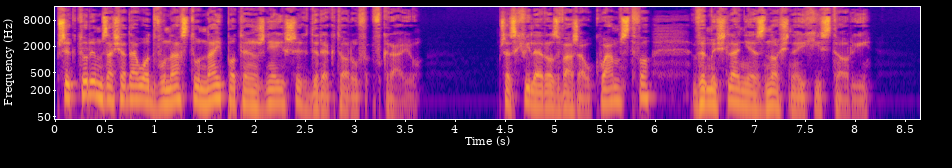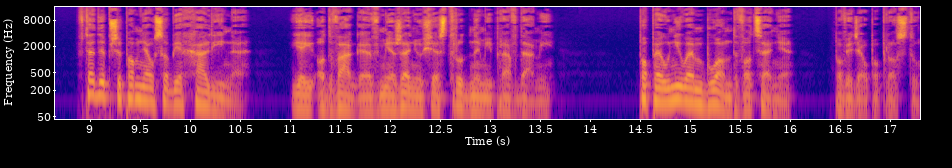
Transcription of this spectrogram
przy którym zasiadało dwunastu najpotężniejszych dyrektorów w kraju. Przez chwilę rozważał kłamstwo, wymyślenie znośnej historii. Wtedy przypomniał sobie Halinę, jej odwagę w mierzeniu się z trudnymi prawdami. Popełniłem błąd w ocenie, powiedział po prostu.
